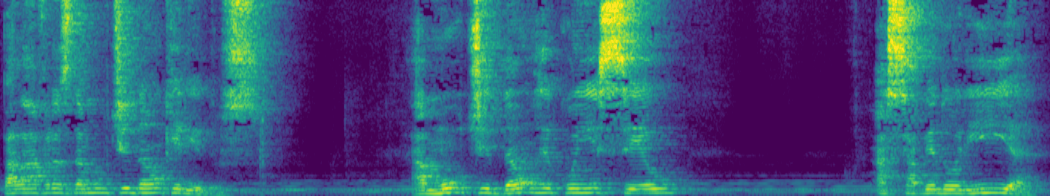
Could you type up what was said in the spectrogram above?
Palavras da multidão, queridos. A multidão reconheceu a sabedoria,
